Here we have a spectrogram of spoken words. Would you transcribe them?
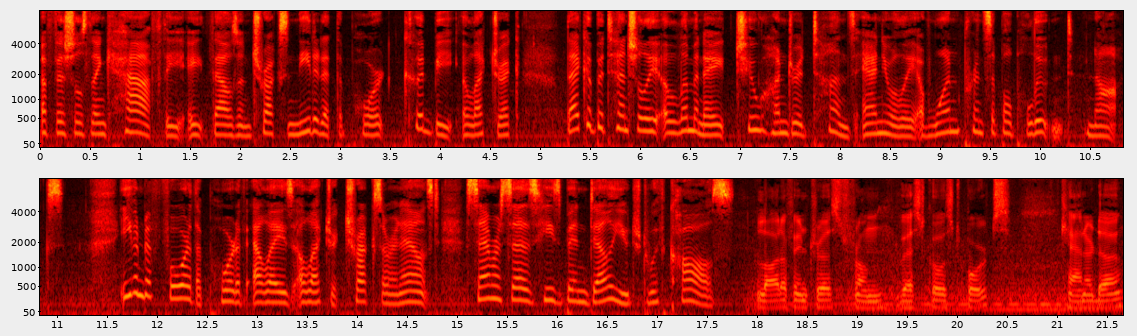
Officials think half the 8,000 trucks needed at the port could be electric. That could potentially eliminate 200 tons annually of one principal pollutant, NOx. Even before the Port of LA's electric trucks are announced, Samra says he's been deluged with calls. A lot of interest from West Coast ports, Canada,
